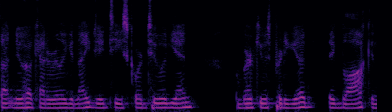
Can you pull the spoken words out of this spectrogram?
Thought Newhook had a really good night. JT scored two again. Berkey was pretty good, big block and,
